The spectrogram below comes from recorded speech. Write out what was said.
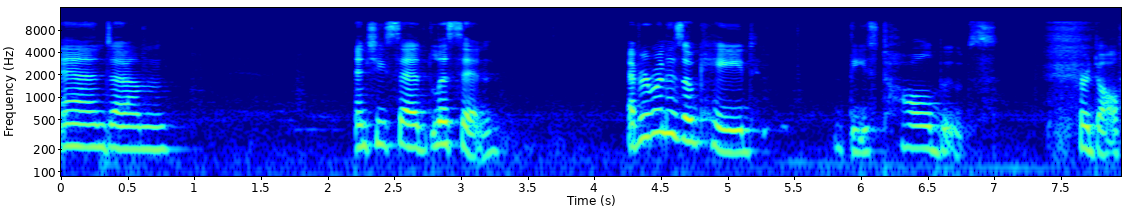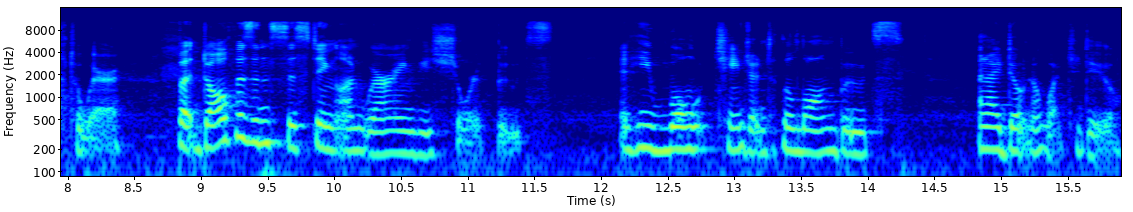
And, um, and she said, listen, everyone has okayed these tall boots for Dolph to wear. But Dolph is insisting on wearing these short boots. And he won't change it into the long boots. And I don't know what to do.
